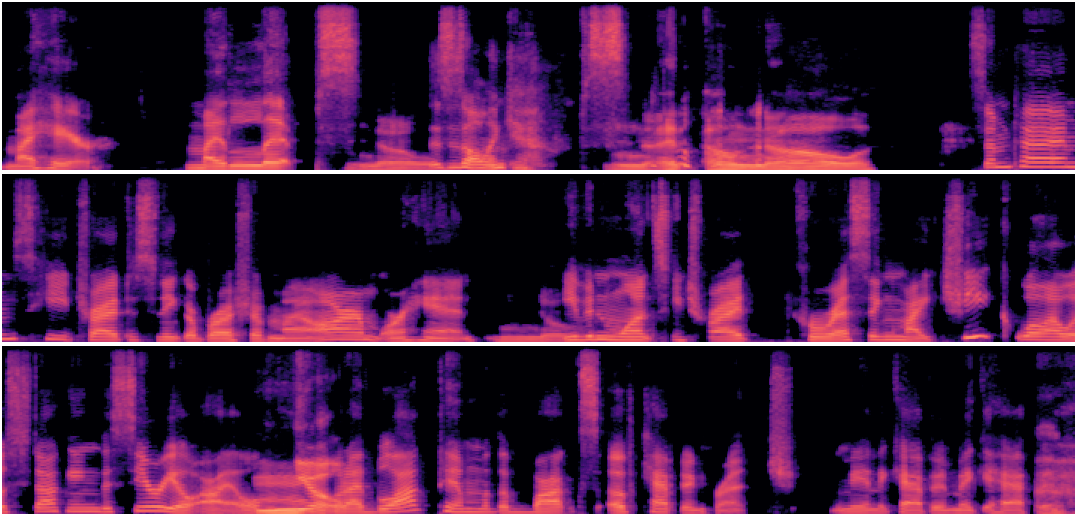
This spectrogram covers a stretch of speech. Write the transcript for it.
my hair, my lips. No. This is all in caps. And- oh no. Sometimes he tried to sneak a brush of my arm or hand. No. Even once he tried caressing my cheek while I was stocking the cereal aisle, no. but I blocked him with a box of Captain Crunch. Me and the captain make it happen.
